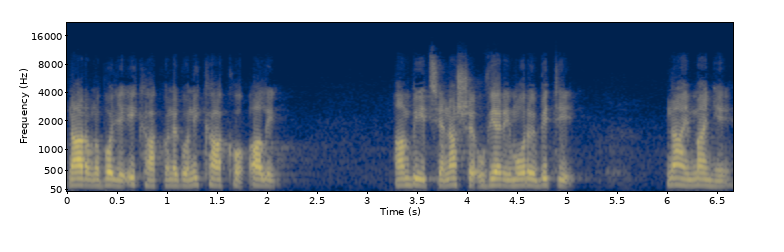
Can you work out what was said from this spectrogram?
Naravno, bolje ikako nego nikako, ali ambicije naše u vjeri moraju biti najmanje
